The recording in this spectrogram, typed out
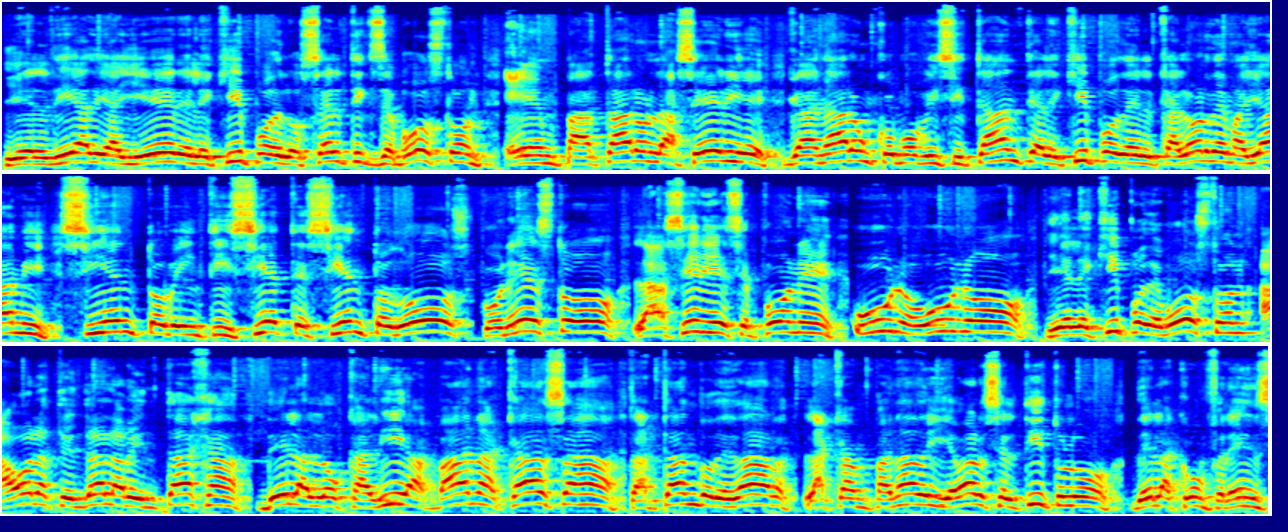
y el día de ayer el equipo de los Celtics de Boston empataron la serie, ganaron como visitante al equipo del calor de Miami 127-102. Con esto la serie se pone 1-1 y el equipo de Boston ahora tendrá la ventaja de la localía. Van a casa tratando de dar la campanada y llevarse el título de la conferencia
